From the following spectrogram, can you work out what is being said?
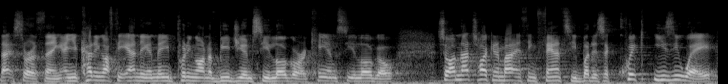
That sort of thing. And you're cutting off the ending and maybe putting on a BGMC logo or a KMC logo. So I'm not talking about anything fancy, but it's a quick, easy way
